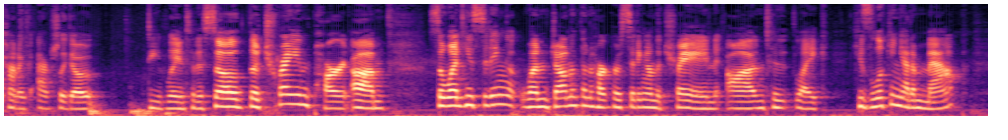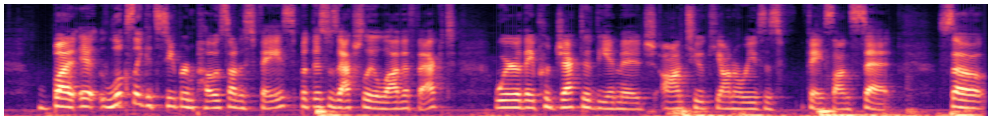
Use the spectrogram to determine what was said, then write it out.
kind of actually go deeply into this. So, the train part um so when he's sitting when Jonathan Harker's sitting on the train onto like he's looking at a map but it looks like it's superimposed on his face. But this was actually a live effect where they projected the image onto Keanu Reeves' face on set. So,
